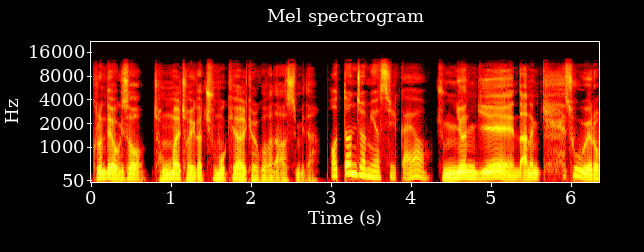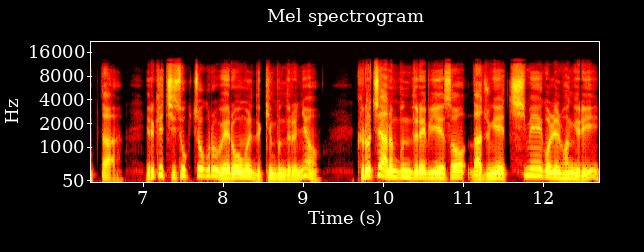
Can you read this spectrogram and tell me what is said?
그런데 여기서 정말 저희가 주목해야 할 결과가 나왔습니다. 어떤 점이었을까요? 중년기에 나는 계속 외롭다. 이렇게 지속적으로 외로움을 느낀 분들은요. 그렇지 않은 분들에 비해서 나중에 치매에 걸릴 확률이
